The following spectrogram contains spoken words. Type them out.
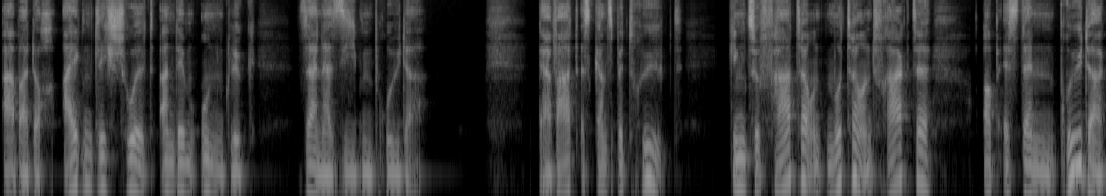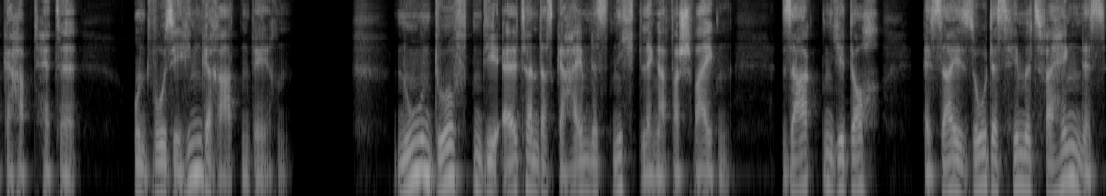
aber doch eigentlich schuld an dem Unglück seiner sieben Brüder. Da ward es ganz betrübt, ging zu Vater und Mutter und fragte, ob es denn Brüder gehabt hätte und wo sie hingeraten wären. Nun durften die Eltern das Geheimnis nicht länger verschweigen, sagten jedoch, es sei so des Himmels Verhängnis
